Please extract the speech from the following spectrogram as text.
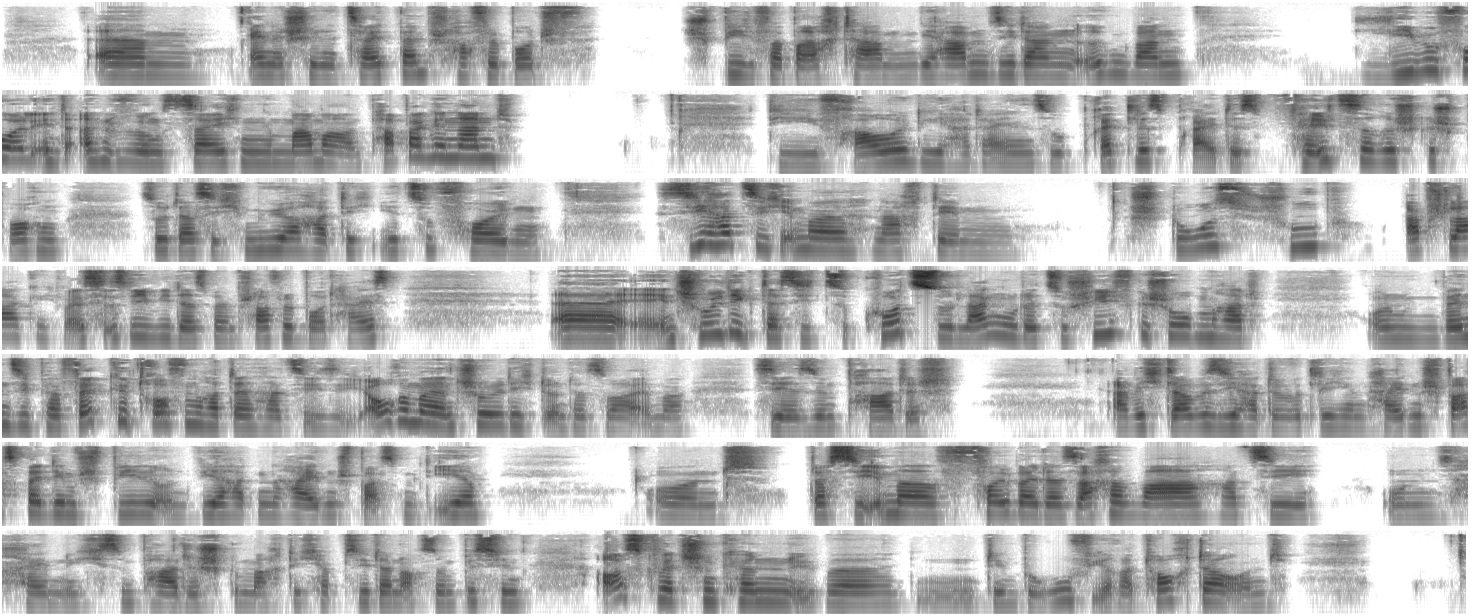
ähm, eine schöne Zeit beim Shuffleboard-Spiel verbracht haben. Wir haben sie dann irgendwann liebevoll in Anführungszeichen Mama und Papa genannt. Die Frau, die hat ein so brettles, breites Pfälzerisch gesprochen, so dass ich Mühe hatte, ihr zu folgen. Sie hat sich immer nach dem Stoß, Schub, Abschlag, ich weiß es nie, wie das beim Shuffleboard heißt, äh, entschuldigt, dass sie zu kurz, zu lang oder zu schief geschoben hat. Und wenn sie perfekt getroffen hat, dann hat sie sich auch immer entschuldigt und das war immer sehr sympathisch. Aber ich glaube, sie hatte wirklich einen Heidenspaß bei dem Spiel und wir hatten Heidenspaß mit ihr. Und dass sie immer voll bei der Sache war, hat sie unheimlich sympathisch gemacht. Ich habe sie dann auch so ein bisschen ausquetschen können über den Beruf ihrer Tochter und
